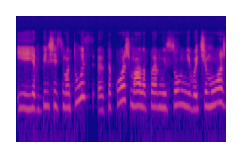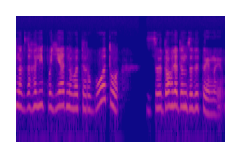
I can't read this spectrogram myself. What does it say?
І як більшість матусь, е, також мала певні сумніви, чи можна взагалі поєднувати роботу з доглядом за дитиною.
